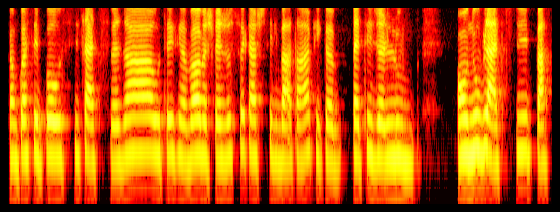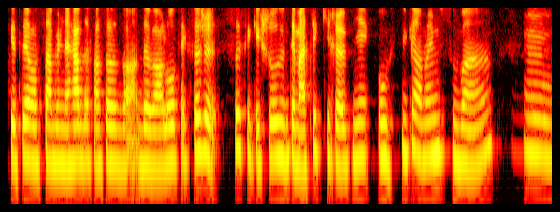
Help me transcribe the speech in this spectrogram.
comme quoi c'est pas aussi satisfaisant, ou tu sais, que ben, je fais juste ça quand je suis célibataire, puis que ben, je on ouvre là-dessus parce que on se sent vulnérable de faire ça devant, l'autre. Fait que ça, ça c'est quelque chose, une thématique qui revient aussi quand même souvent mmh.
